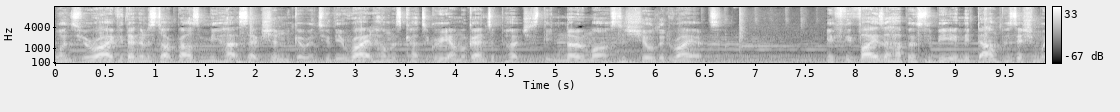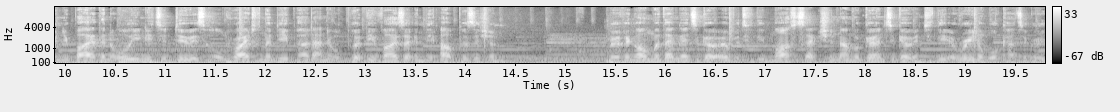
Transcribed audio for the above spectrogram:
Once you arrive, you're then going to start browsing the hat section, go into the riot helmets category and we're going to purchase the No Master Shielded Riot. If the visor happens to be in the down position when you buy it then all you need to do is hold right on the D-pad and it will put the visor in the up position. Moving on, we're then going to go over to the mask section and we're going to go into the Arena War category.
